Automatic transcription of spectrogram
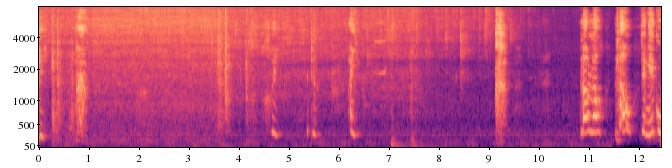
ฮ้ยเดี๋ยวไอแล้วแล้วแล้วอย่างนี้กู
